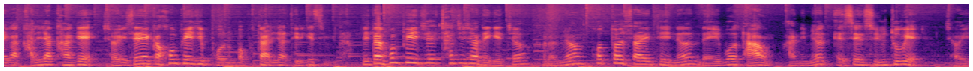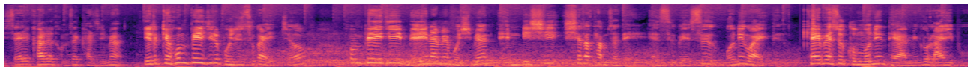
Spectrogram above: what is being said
제가 간략하게 저희 셀카 홈페이지 보는 법부터 알려드리겠습니다. 일단 홈페이지를 찾으셔야 되겠죠? 그러면 포털 사이트에 있는 네이버 다음 아니면 SNS 유튜브에 저희 셀카를 검색하시면 이렇게 홈페이지를 보실 수가 있죠. 홈페이지 메인 화면 보시면 MBC 실화탐사대, SBS 모닝와이드, KBS 굿모닝 대한민국 라이브,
